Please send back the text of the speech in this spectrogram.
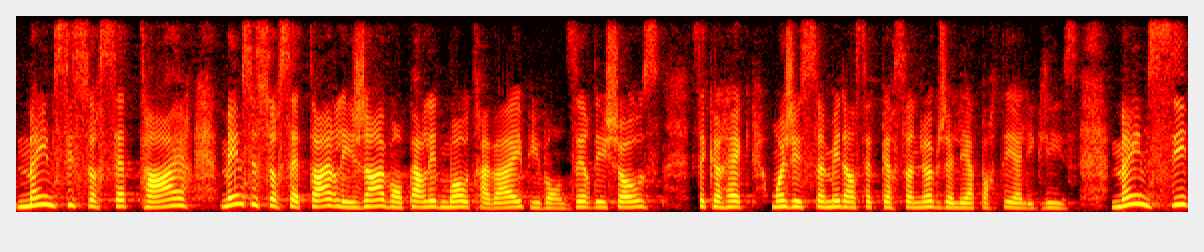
même si sur cette terre, même si sur cette terre, les gens vont parler de moi au travail, puis ils vont dire des choses, c'est correct. Moi, j'ai semé dans cette personne-là, puis je l'ai apporté à l'Église. Même si,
